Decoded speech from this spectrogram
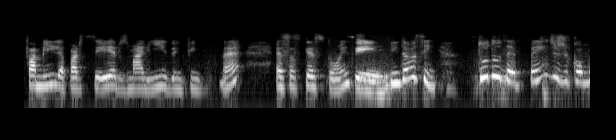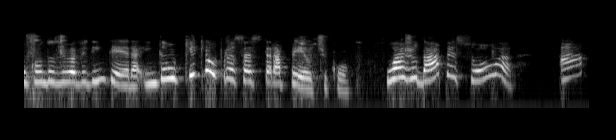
família, parceiros, marido, enfim, né? Essas questões. Sim. Então, assim, tudo depende de como conduziu a vida inteira. Então, o que é o processo terapêutico? O ajudar a pessoa a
